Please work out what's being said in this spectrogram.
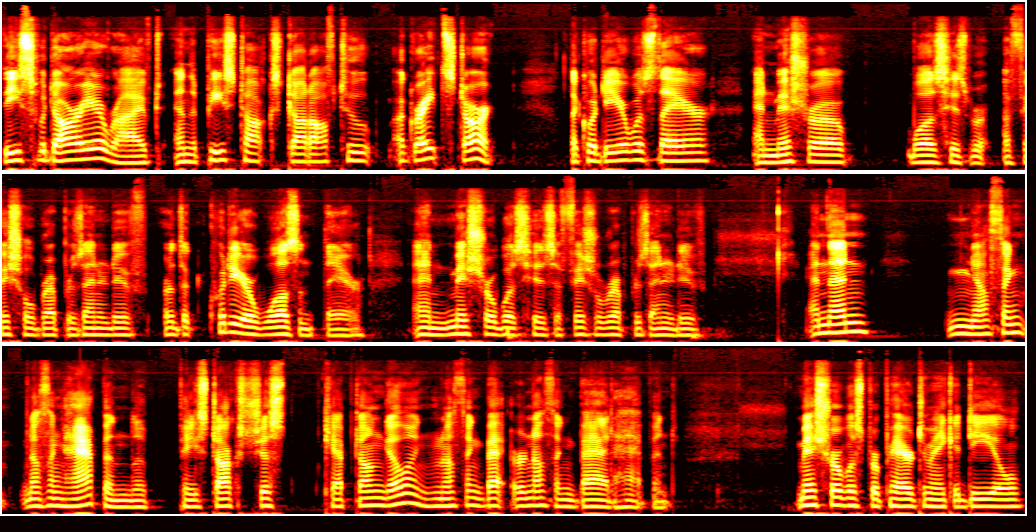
The Suwwardi arrived, and the peace talks got off to a great start. The Qadir was there, and Mishra was his re- official representative, or the Qadir wasn't there, and Mishra was his official representative. And then nothing, nothing happened. The peace talks just kept on going. Nothing bad or nothing bad happened. Mishra was prepared to make a deal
